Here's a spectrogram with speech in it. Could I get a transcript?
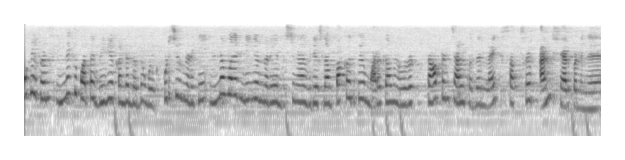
ஓகே ஃப்ரெண்ட்ஸ் இன்றைக்கி பார்த்த வீடியோ கண்டென்ட் வந்து உங்களுக்கு பிடிச்சிருக்குன்னு நினைக்கிறேன். இந்த மாதிரி நீங்கள் நிறைய இன்ட்ரெஸ்டிங்கான வீடியோஸ்லாம் பார்க்கறதுக்கு மறக்காமல் ஒரு டாப் டென் சேனலுக்கு வந்து லைக் சப்ஸ்கிரைப் அண்ட் ஷேர் பண்ணுங்கள்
